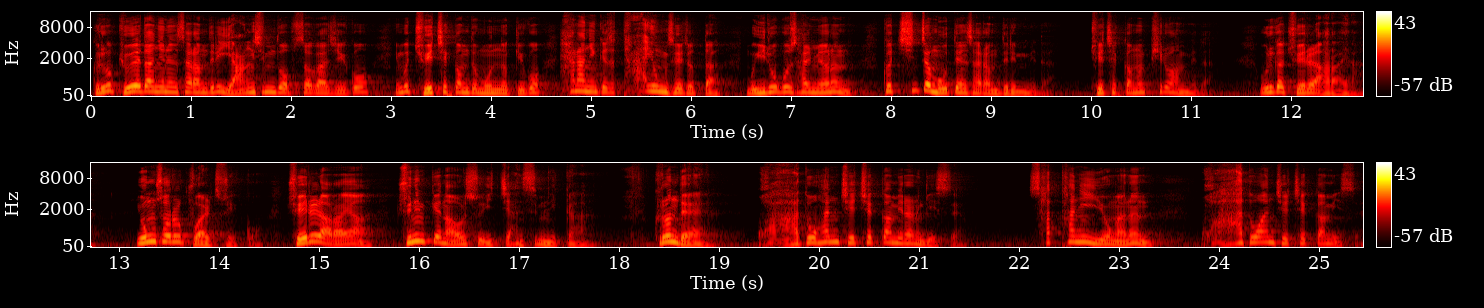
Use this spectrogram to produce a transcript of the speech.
그리고 교회 다니는 사람들이 양심도 없어가지고 뭐 죄책감도 못 느끼고 하나님께서 다 용서해줬다. 뭐 이러고 살면은 그 진짜 못된 사람들입니다. 죄책감은 필요합니다. 우리가 죄를 알아야 용서를 구할 수 있고 죄를 알아야 주님께 나올 수 있지 않습니까? 그런데 과도한 죄책감이라는 게 있어요. 사탄이 이용하는 과도한 죄책감이 있어요.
